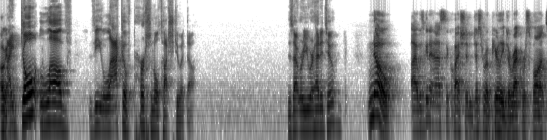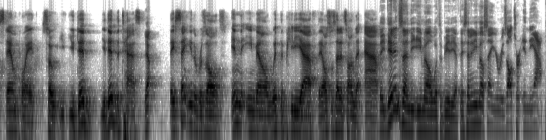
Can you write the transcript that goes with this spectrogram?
Okay. I don't love the lack of personal touch to it, though. Is that where you were headed to? No, I was going to ask the question just from a purely direct response standpoint. So you, you did you did the test. Yep. They sent you the results in the email with the PDF. They also said it's on the app. They didn't send the email with the PDF. They sent an email saying your results are in the app.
